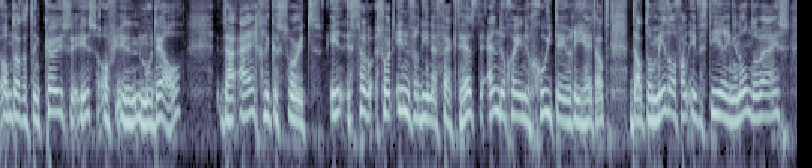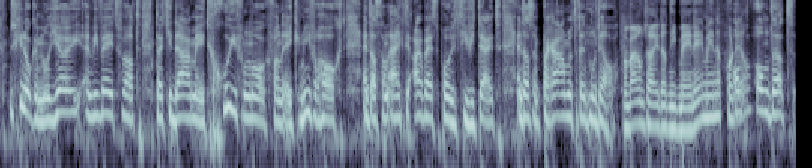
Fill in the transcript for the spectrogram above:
omdat het een keuze is of je in een model daar eigenlijk een soort, in, soort inverdieneffect hebt. De endogene groeitheorie heet dat. Dat door middel van investeringen in onderwijs, misschien ook in milieu en wie weet wat, dat je daarmee het groeivermogen van de economie verhoogt. En dat is dan eigenlijk de arbeidsproductiviteit. En dat is een parameter in het model. Maar waarom zou je dat niet meenemen in het model? Om, omdat,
